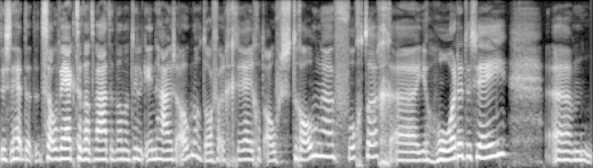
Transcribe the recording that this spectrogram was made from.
dus het, zo werkte dat water dan natuurlijk in huis ook nog door geregeld overstromingen, vochtig. Uh, je hoorde de zee. Um,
